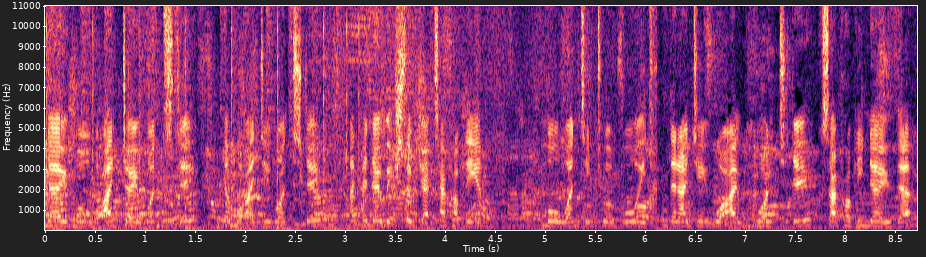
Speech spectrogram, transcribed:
know more what I don't want to do than what I do want to do. Like I know which subjects I probably am more wanting to avoid than I do what I want to do because I probably know that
